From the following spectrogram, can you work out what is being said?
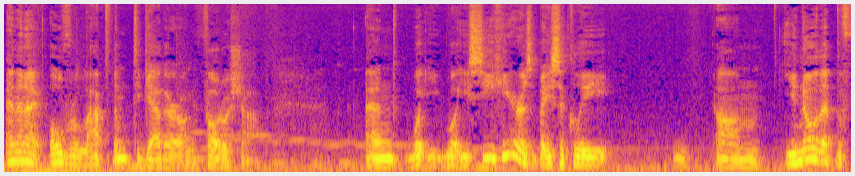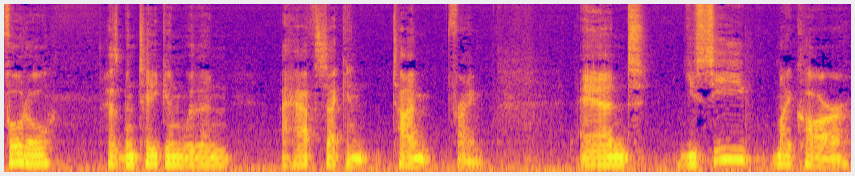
And then I overlapped them together on Photoshop. And what you, what you see here is basically, um, you know that the photo has been taken within a half second time frame. And you see my car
